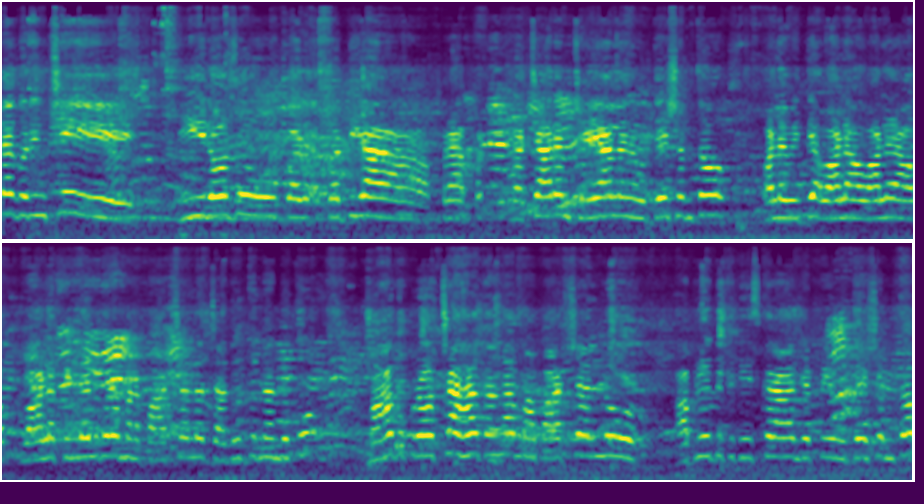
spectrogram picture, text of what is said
పిల్లల గురించి ఈరోజు కొద్దిగా ప్ర- ప్రచారం చేయాలనే ఉద్దేశంతో వాళ్ళ విద్య వాళ్ళ వాళ్ళ వాళ్ళ పిల్లలు కూడా మన పాఠశాలలో చదువుతున్నందుకు మాకు ప్రోత్సాహకంగా మా పాఠశాలను అభివృద్ధికి తీసుకురావాలని చెప్పే ఉద్దేశంతో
